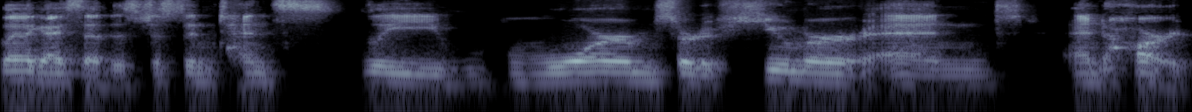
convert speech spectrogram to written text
like I said this just intensely warm sort of humor and and heart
